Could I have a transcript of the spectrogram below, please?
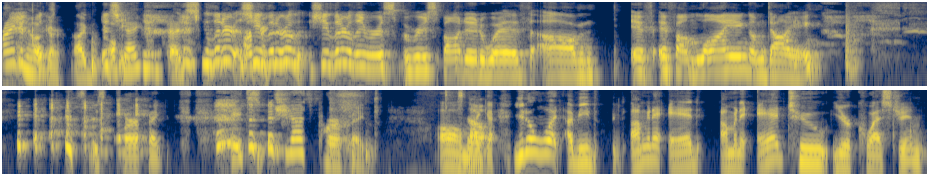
Frankenhooker. I, She- okay, that's she literally, she literally, she literally res- responded with, um, "If if I'm lying, I'm dying." it's just perfect. It's just perfect. Oh my god! You know what? I mean, I'm gonna add. I'm gonna add to your question,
